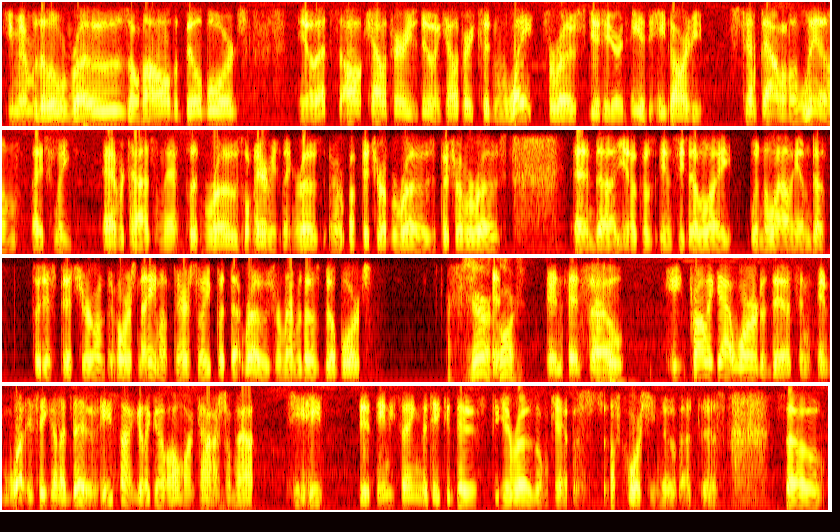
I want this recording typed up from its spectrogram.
You remember the little rose on all the billboards? You know, that's all Calipari's doing. Calipari couldn't wait for Rose to get here, and he had, he'd already stepped out on a limb, basically advertising that, putting rose on everything, rose or a picture of a rose, a picture of a rose, and uh, you know, because NCAA wouldn't allow him to put his picture or, or his name up there, so he put that rose. Remember those billboards? Sure, of and, course. And and so he probably got word of this, and and what is he going to do? He's not going to go, oh my gosh, I'm out. He he did anything that he could do to get Rose on campus. Of course he knew about this. So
